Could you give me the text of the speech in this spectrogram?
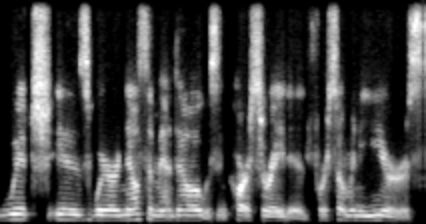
which is where Nelson Mandela was incarcerated for so many years.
